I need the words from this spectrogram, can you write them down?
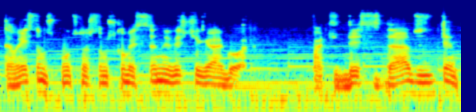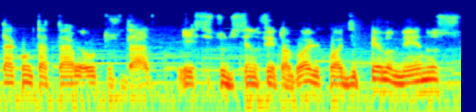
Então, esse é um dos pontos que nós estamos começando a investigar agora a partir desses dados e tentar contatar outros dados. Esse estudo sendo feito agora, ele pode pelo menos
